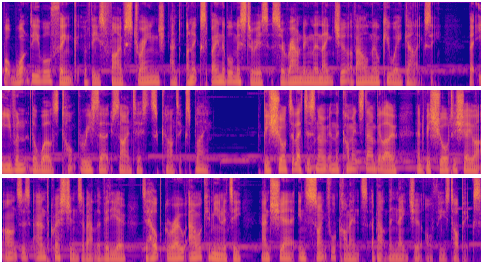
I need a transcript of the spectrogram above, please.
But what do you all think of these five strange and unexplainable mysteries surrounding the nature of our Milky Way galaxy that even the world's top research scientists can't explain? Be sure to let us know in the comments down below and be sure to share your answers and questions about the video to help grow our community and share insightful comments about the nature of these topics.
